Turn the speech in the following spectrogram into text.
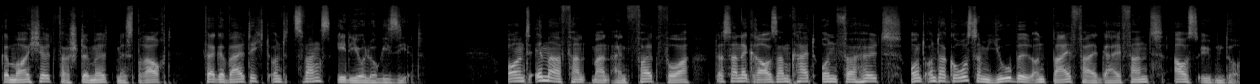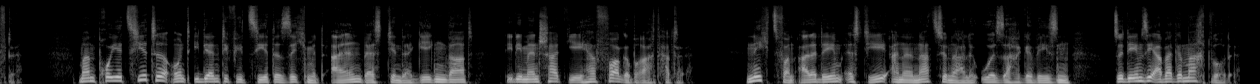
gemeuchelt, verstümmelt, missbraucht, vergewaltigt und zwangsideologisiert. Und immer fand man ein Volk vor, das seine Grausamkeit unverhüllt und unter großem Jubel und Beifall geifernd ausüben durfte. Man projizierte und identifizierte sich mit allen Bestien der Gegenwart, die die Menschheit je hervorgebracht hatte. Nichts von alledem ist je eine nationale Ursache gewesen, zu dem sie aber gemacht wurde.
